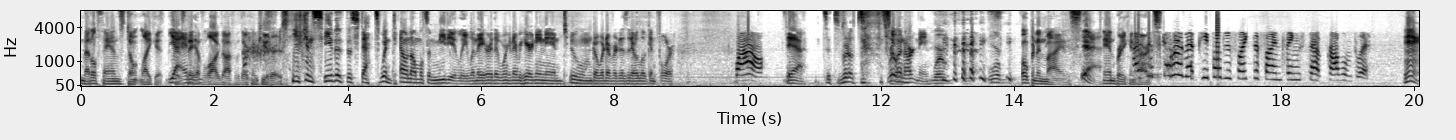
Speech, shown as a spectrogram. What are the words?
metal fans don't like it Yeah, because and- they have logged off of their computers. You can see that the stats went down almost immediately when they heard that we're going to be hearing entombed or whatever it is they were looking for. Wow. Yeah, it's it's real, it's So real enheartening. We're we're opening minds. Yeah. And breaking I've hearts. discovered that people just like to find things to have problems with, hmm.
